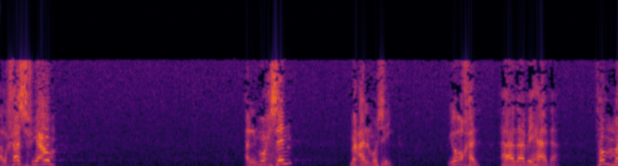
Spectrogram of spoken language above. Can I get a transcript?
الخسف يعم المحسن مع المسيء. يؤخذ هذا بهذا. ثم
